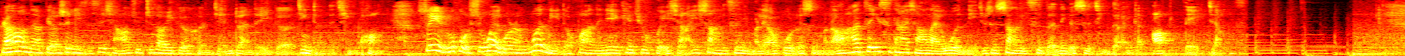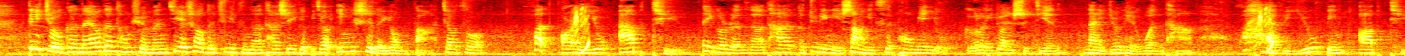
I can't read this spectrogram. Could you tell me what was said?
然后呢，表示你只是想要去知道一个很简短的一个进展的情况。所以，如果是外国人问你的话呢，你也可以去回想，一上一次你们聊过了什么，然后他这一次他想要来问你，就是上一次的那个事情的一个 update 这样子。第九个呢，要跟同学们介绍的句子呢，它是一个比较英式的用法，叫做 What are you up to？这个人呢，他距离你上一次碰面有隔了一段时间，那你就可以问他 What have you been up to？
